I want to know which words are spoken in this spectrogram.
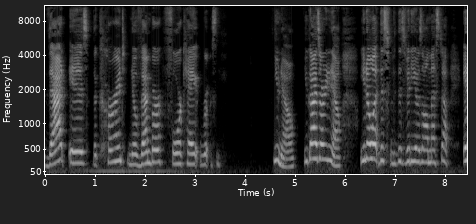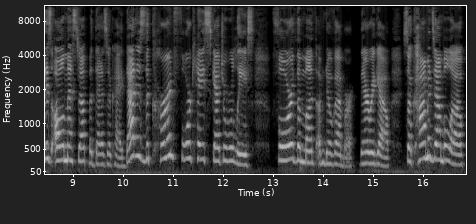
that is the current November 4K. You know, you guys already know. You know what? This this video is all messed up. It is all messed up, but that is okay. That is the current 4K schedule release for the month of November. There we go. So comment down below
